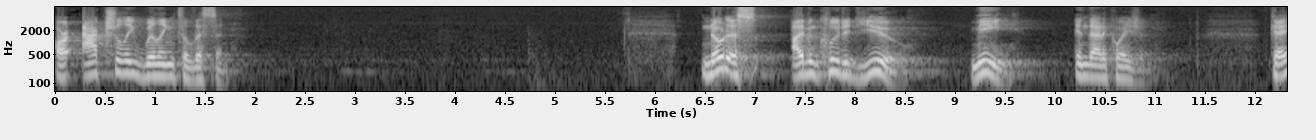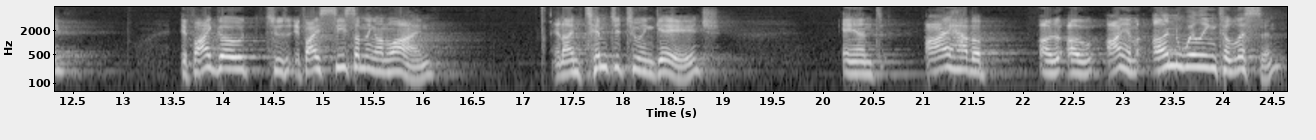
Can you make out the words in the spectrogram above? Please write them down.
are actually willing to listen. Notice I've included you, me, in that equation. Okay? If I go to, if I see something online and I'm tempted to engage and I have a, a, a I am unwilling to listen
